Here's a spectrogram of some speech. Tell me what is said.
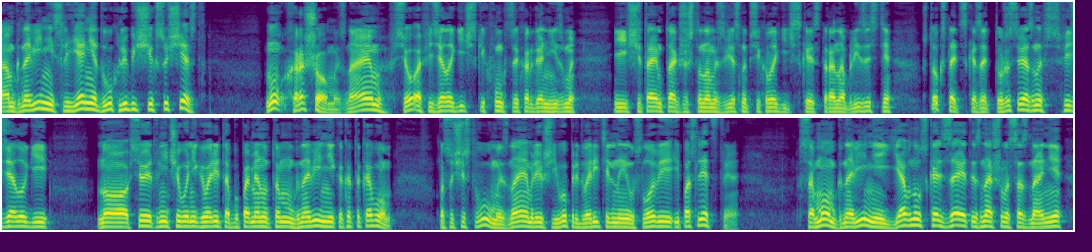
о мгновении слияния двух любящих существ? Ну, хорошо, мы знаем все о физиологических функциях организма и считаем также, что нам известна психологическая сторона близости, что, кстати сказать, тоже связано с физиологией, но все это ничего не говорит об упомянутом мгновении как о таковом. По существу мы знаем лишь его предварительные условия и последствия. Само мгновение явно ускользает из нашего сознания –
